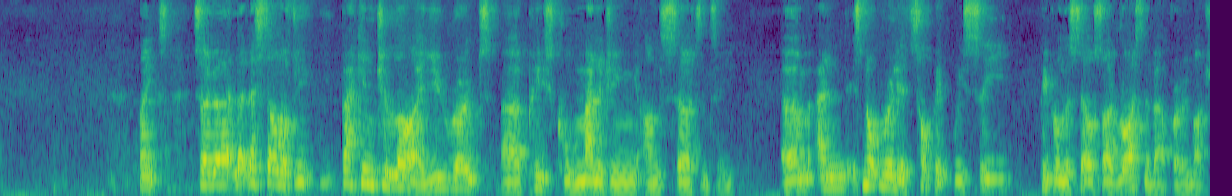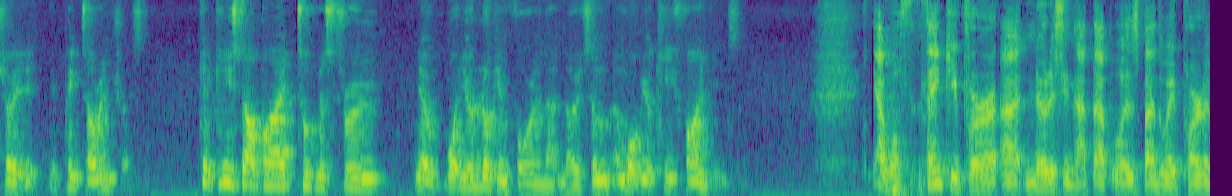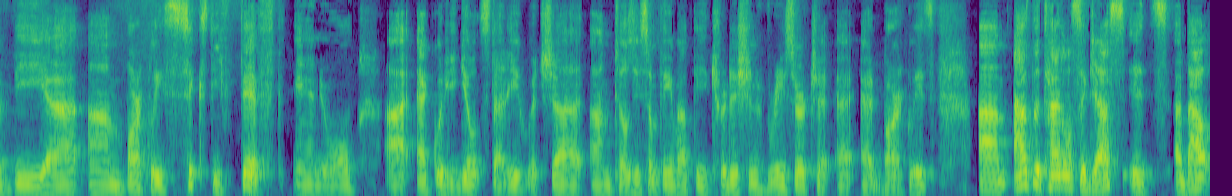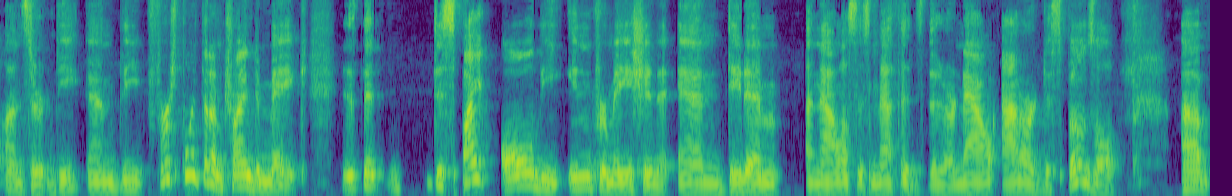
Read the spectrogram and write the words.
Thanks. So uh, let, us start off. You, back in July, you wrote a piece called Managing Uncertainty. Um, and it's not really a topic we see people on the sell side writing about very much. So it, it piqued our interest. Can, can, you start by talking us through you know, what you're looking for in that note and, and what were your key findings? Yeah, well, thank you for uh, noticing that. That was, by the way, part of the uh, um, Barclays 65th annual uh, equity gilt study, which uh, um, tells you something about the tradition of research at, at Barclays. Um, as the title suggests, it's about uncertainty. And the first point that I'm trying to make is that despite all the information and data analysis methods that are now at our disposal, um,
